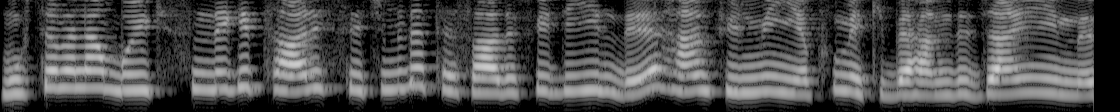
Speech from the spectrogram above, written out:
Muhtemelen bu ikisindeki tarih seçimi de tesadüfi değildi. Hem filmin yapım ekibi hem de can yayınları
